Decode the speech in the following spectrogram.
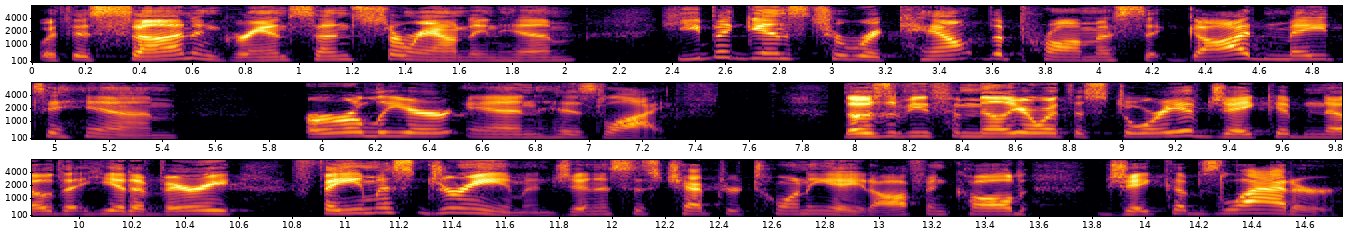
with his son and grandson surrounding him, he begins to recount the promise that God made to him earlier in his life. Those of you familiar with the story of Jacob know that he had a very famous dream in Genesis chapter 28, often called Jacob's ladder,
